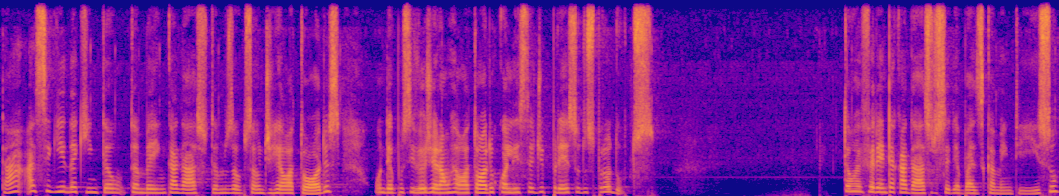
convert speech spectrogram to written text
Tá? A seguir aqui, então, também em cadastro, temos a opção de relatórios, onde é possível gerar um relatório com a lista de preço dos produtos. Então, referente a cadastro seria basicamente isso.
